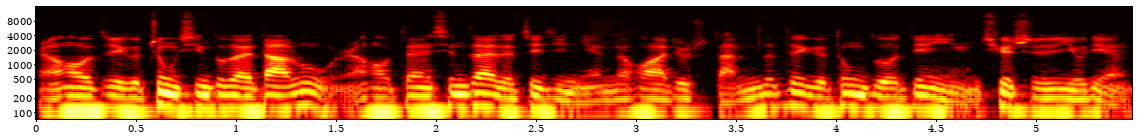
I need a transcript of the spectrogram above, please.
然后这个重心都在大陆，然后但现在的这几年的话，就是咱们的这个动作电影确实有点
